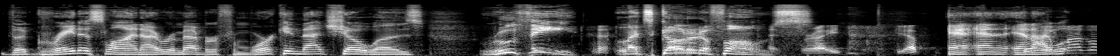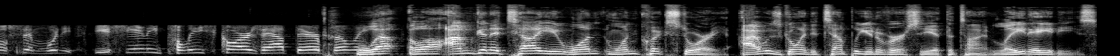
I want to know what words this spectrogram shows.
the greatest line I remember from working that show was, "Ruthie, let's go to the phones." Right. Yep. And and, and I will. Muggleson, what do, you, do you see any police cars out there, Billy? Well, well, I'm going to tell you one one quick story. I was going to Temple University at the time, late '80s,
